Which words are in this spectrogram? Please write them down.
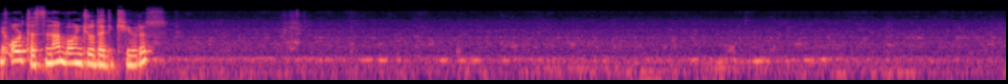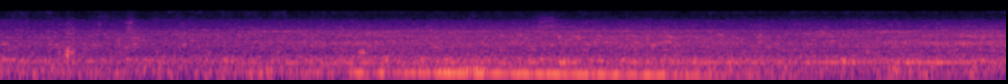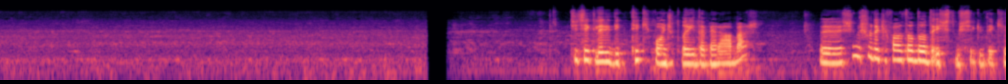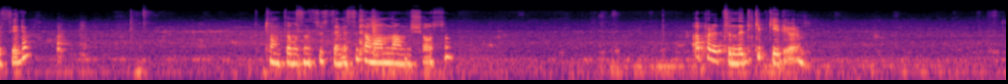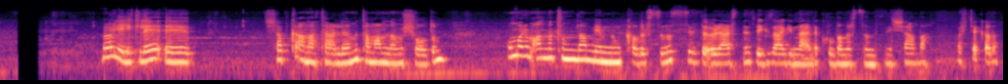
ve ortasına boncuğu da dikiyoruz. Çiçekleri diktik boncuklarıyla beraber. Ee, şimdi şuradaki fazlalığı da eşit bir şekilde keselim. Çantamızın süslemesi tamamlanmış olsun. Aparatını da dikip geliyorum. Böylelikle e, şapka anahtarlığımı tamamlamış oldum. Umarım anlatımdan memnun kalırsınız. Siz de örersiniz ve güzel günlerde kullanırsınız inşallah. Hoşçakalın.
